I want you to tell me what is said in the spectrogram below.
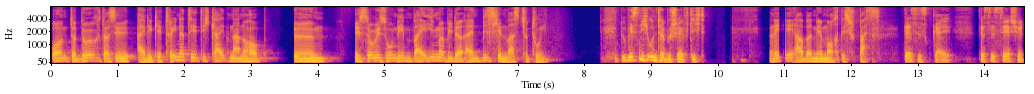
Und dadurch, dass ich einige Trainertätigkeiten auch noch habe, ähm, ist sowieso nebenbei immer wieder ein bisschen was zu tun. Du bist nicht unterbeschäftigt. Nee, aber mir macht es Spaß. Das ist geil. Das ist sehr schön.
